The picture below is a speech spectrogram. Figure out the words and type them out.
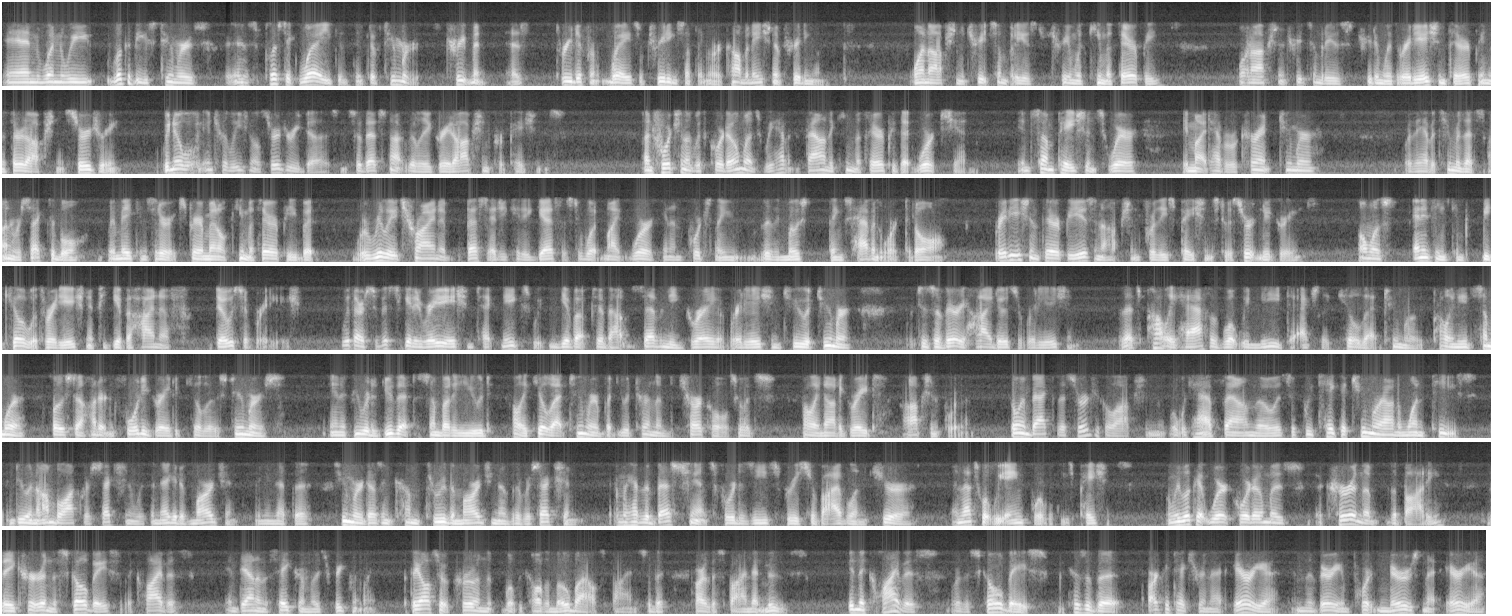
And when we look at these tumors in a simplistic way, you can think of tumor treatment as three different ways of treating something or a combination of treating them. One option to treat somebody is to treat them with chemotherapy. One option to treat somebody is to treat them with radiation therapy. And the third option is surgery. We know what intralesional surgery does, and so that's not really a great option for patients. Unfortunately, with chordomas, we haven't found a chemotherapy that works yet. In some patients where they might have a recurrent tumor or they have a tumor that's unresectable, we may consider experimental chemotherapy, but we're really trying a best educated guess as to what might work, and unfortunately, really most things haven't worked at all. Radiation therapy is an option for these patients to a certain degree. Almost anything can be killed with radiation if you give a high enough dose of radiation with our sophisticated radiation techniques, we can give up to about 70 gray of radiation to a tumor, which is a very high dose of radiation. That's probably half of what we need to actually kill that tumor. We probably need somewhere close to 140 gray to kill those tumors. And if you were to do that to somebody, you would probably kill that tumor, but you would turn them to charcoal, so it's probably not a great option for them. Going back to the surgical option, what we have found, though, is if we take a tumor out in one piece and do an en bloc resection with a negative margin, meaning that the tumor doesn't come through the margin of the resection. And we have the best chance for disease free survival and cure. And that's what we aim for with these patients. When we look at where chordomas occur in the, the body, they occur in the skull base or the clivus and down in the sacrum most frequently. But they also occur in the, what we call the mobile spine, so the part of the spine that moves. In the clivus or the skull base, because of the architecture in that area and the very important nerves in that area,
